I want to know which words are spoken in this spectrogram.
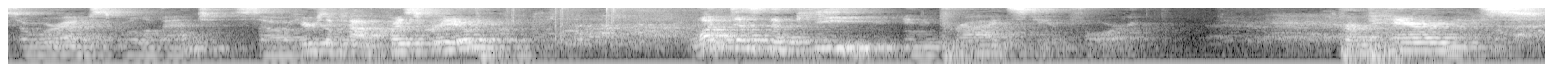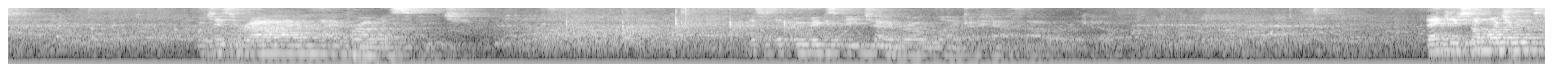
So we're at a school event. So here's a pop quiz for you. What does the P in pride stand for? Preparedness. Which is why I brought a speech. This is a moving speech I wrote like a half hour ago. Thank you so much for this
